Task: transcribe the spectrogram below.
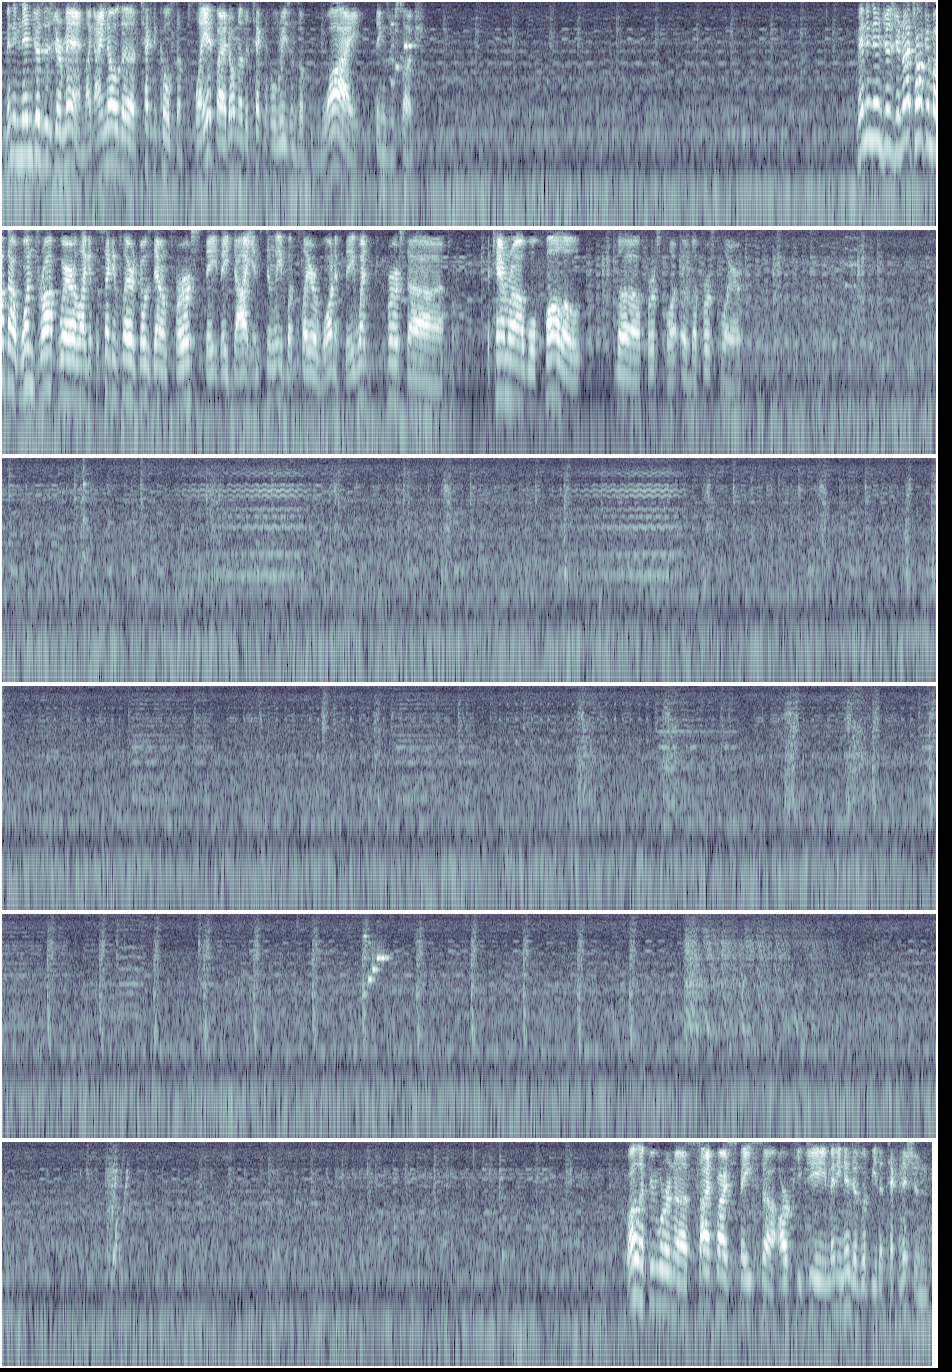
Mini Ninjas is your man. Like I know the technicals to play it, but I don't know the technical reasons of why things are such. Mini Ninjas, you're not talking about that one drop where, like, if the second player goes down first, they, they die instantly, but player one, if they went first, uh, the camera will follow the first, pl- uh, the first player. Well, if we were in a sci-fi space uh, RPG, Many Ninjas would be the technician.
